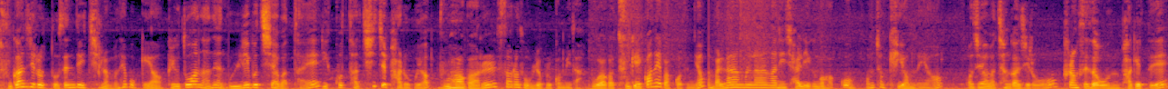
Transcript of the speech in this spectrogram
두 가지로 또 샌드위치를 한번 해볼게요. 그리고 또 하나는 올리브 치아바타에 리코타 치즈 바르고요. 무화과를 썰어서 올려볼 겁니다. 무화과 두 개 꺼내봤거든요. 말랑말랑하니 잘 익은 것 같고 엄청 귀엽네요. 어제와 마찬가지로 프랑스에서 온 바게트에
